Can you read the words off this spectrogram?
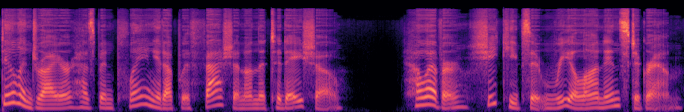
Dylan Dreyer has been playing it up with fashion on the Today Show. However, she keeps it real on Instagram.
